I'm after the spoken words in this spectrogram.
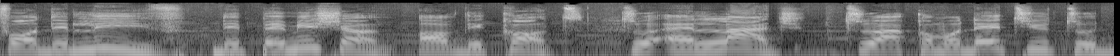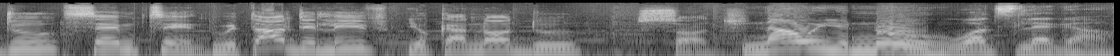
for the leave, the permission of the court to enlarge, to accommodate you to do same thing. Without the leave, you cannot do such. Now you know what's legal.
